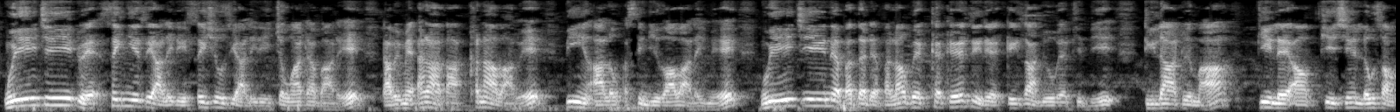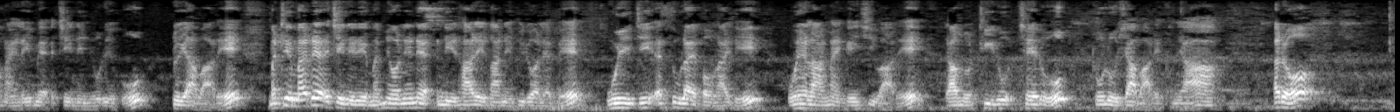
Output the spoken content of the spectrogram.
ငွေကြေးအတွက်စိတ်ညစ်စရာလေးတွေစိတ်ရှုပ်စရာလေးတွေကြုံရတတ်ပါတယ်ဒါပေမဲ့အဲ့ဒါကခဏပါပဲပြီးရင်အားလုံးအဆင်ပြေသွားပါလိမ့်မယ်ငွေကြေးနဲ့ပတ်သက်တဲ့ဘလောက်ပဲခက်ခဲစေတဲ့ကိစ္စမျိုးပဲဖြစ်ဖြစ်ဒီလအတွင်းမှာပြည်လဲအောင်ဖြည့်ရှင်းလှုပ်ဆောင်နိုင်လိမ့်မယ့်အခြေအနေမျိုးတွေကိုတွေ့ရပါတယ်။မထင်မှတ်တဲ့အခြေအနေတွေမမျှော်လင့်တဲ့အနေအထားတွေကနေပြီးတော့လည်းပဲငွေကြေးအစုလိုက်ပုံလိုက်တွေဝင်လာနိုင်ကိန်းရှိပါတယ်။ဒါလို့ထီတို့ချဲတို့ထိုးလို့ရပါတယ်ခင်ဗျာ။အဲ့တော့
